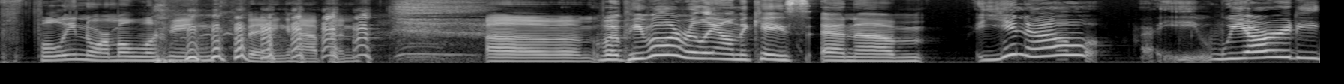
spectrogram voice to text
fully normal looking thing happened. Um, But people are really on the case, and um, you know, we already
